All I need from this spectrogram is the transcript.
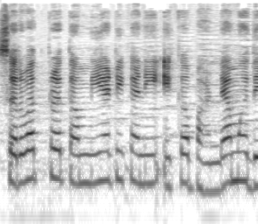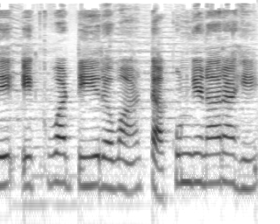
सर्वात प्रथम मी या ठिकाणी एका भांड्यामध्ये एक वाटी रवा टाकून घेणार आहे.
